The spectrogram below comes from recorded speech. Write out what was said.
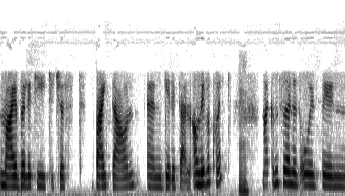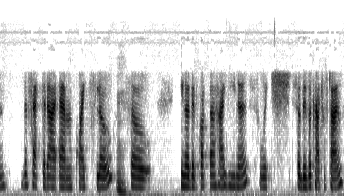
my ability to just bite down and get it done. I'll never quit. My concern has always been the fact that I am quite slow. So, you know, they've got the hyenas, which, so there's a cut-off time,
